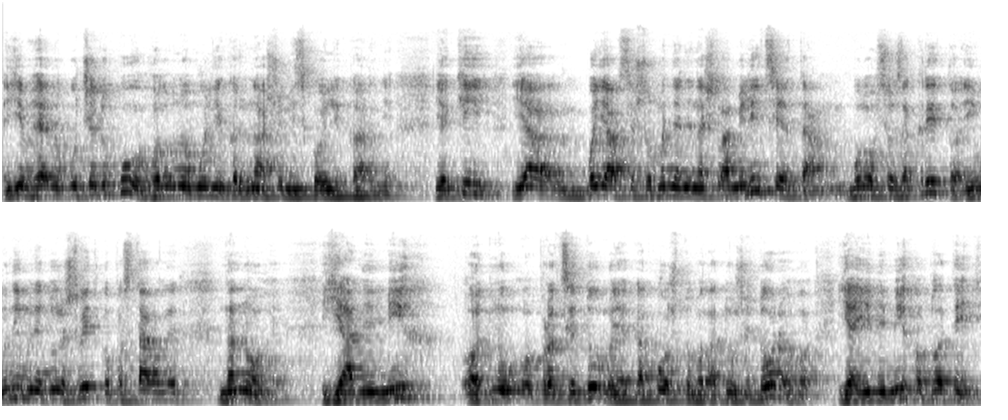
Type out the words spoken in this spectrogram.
Євгену Кучерюку, головному лікарю нашої міської лікарні, який я боявся, щоб мене не знайшла міліція там, було все закрито, і вони мене дуже швидко поставили на ноги. Я не міг одну процедуру, яка коштувала дуже дорого, я її не міг оплатити.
